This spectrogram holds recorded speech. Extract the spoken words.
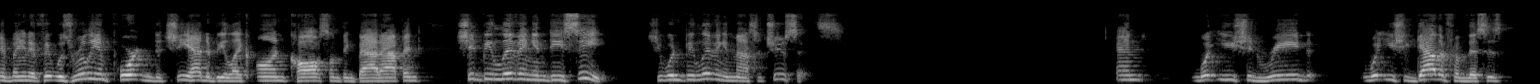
I mean, if it was really important that she had to be like on call something bad happened, she'd be living in D.C. She wouldn't be living in Massachusetts. And what you should read, what you should gather from this is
